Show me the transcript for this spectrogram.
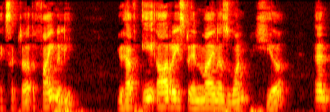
etc. Finally you have AR raised to n minus 1 here and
